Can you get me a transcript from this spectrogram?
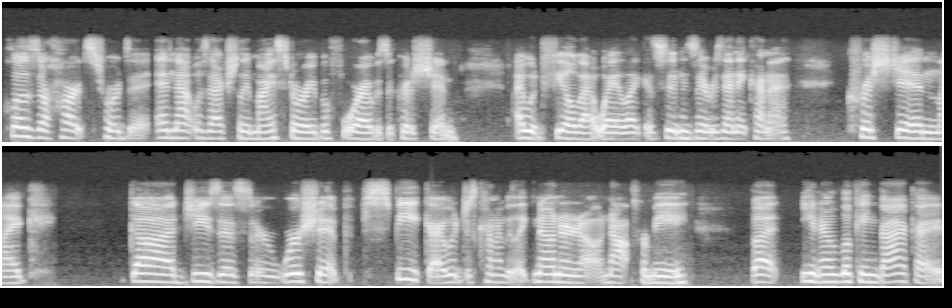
close their hearts towards it. And that was actually my story before I was a Christian. I would feel that way. Like as soon as there was any kind of Christian, like God, Jesus, or worship speak, I would just kind of be like, no, no, no, not for me. But you know, looking back, I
